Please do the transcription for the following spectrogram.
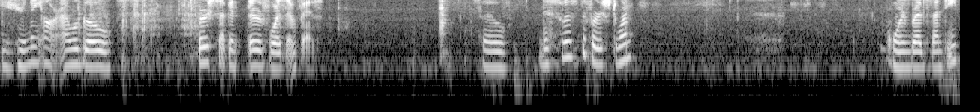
Here they are. I will go first, second, third, fourth, and fifth. So this was the first one. Cornbread Scenty.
